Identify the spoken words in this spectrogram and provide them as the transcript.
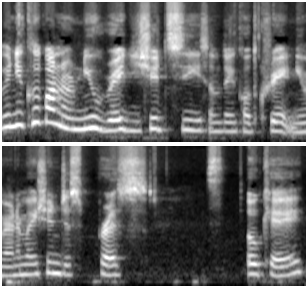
When you click on a new rig, you should see something called create new animation. Just press OK.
